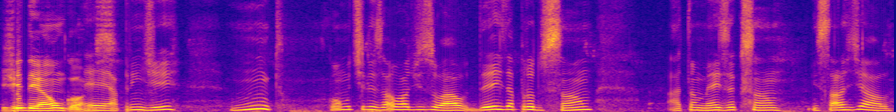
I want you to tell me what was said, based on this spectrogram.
Gideão Gomes. é, aprendi muito como utilizar o audiovisual, desde a produção a também a execução em salas de aula.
